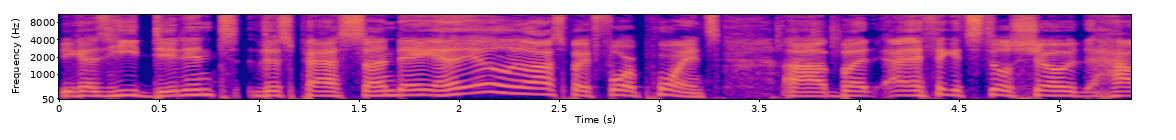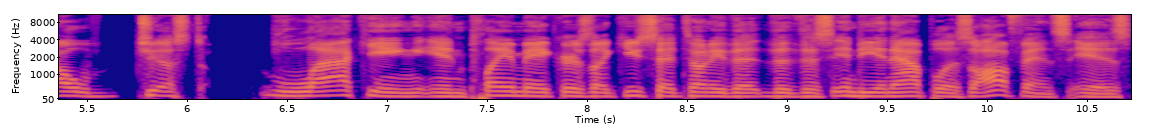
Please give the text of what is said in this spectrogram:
because he didn't this past Sunday, and they only lost by four points. Uh, but I think it still showed how just lacking in playmakers, like you said, Tony, that, this Indianapolis offense is.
